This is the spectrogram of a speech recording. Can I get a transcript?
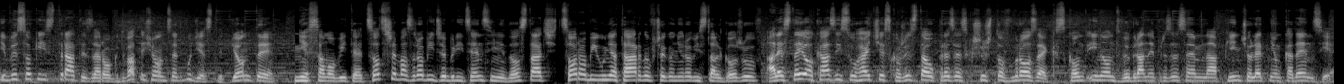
i wysokiej straty za rok 2025. Niesamowite, co trzeba zrobić, żeby licencji nie dostać? Co robi Unia Tarnów, czego nie robi Stal Gorzów? Ale z tej okazji, słuchajcie, skorzystał prezes Krzysztof Mrozek, skąd inąd wybrany prezesem na pięcioletnią kadencję.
